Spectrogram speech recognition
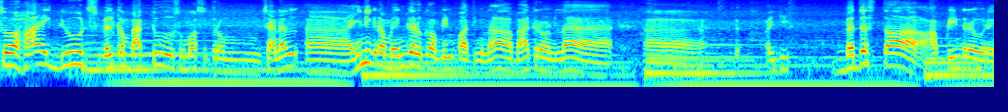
So hi dudes welcome back to Summa Suthiram channel இன்றைக்கி நம்ம எங்கே இருக்கோம் அப்படின்னு பார்த்தீங்கன்னா பேக்ரவுண்டில் uh, பெதஸ்தா அப்படின்ற ஒரு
